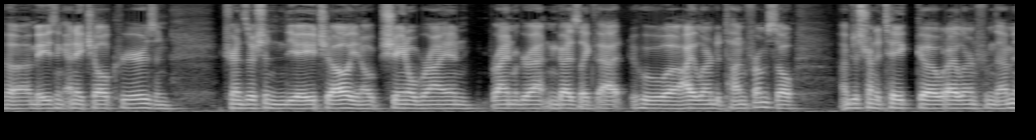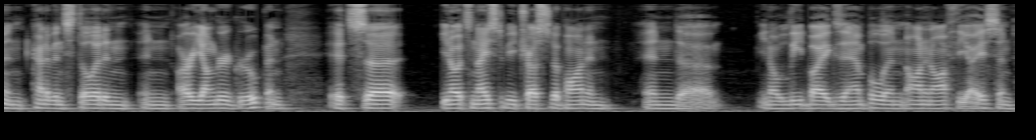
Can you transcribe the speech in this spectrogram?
uh, amazing NHL careers and transitioned to the AHL, you know, Shane O'Brien, Brian McGrattan, guys like that, who uh, I learned a ton from. So I'm just trying to take uh, what I learned from them and kind of instill it in, in our younger group. And it's, uh, you know, it's nice to be trusted upon and, and, uh, you know, lead by example and on and off the ice. And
